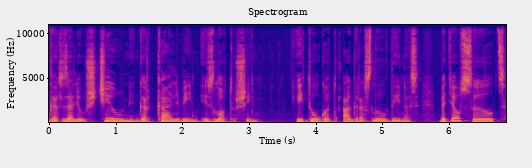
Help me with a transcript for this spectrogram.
gar zaļu šķivni, gar kaļvīm, iz lotušīm itūgot agras lildīnas, bet jau silts.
